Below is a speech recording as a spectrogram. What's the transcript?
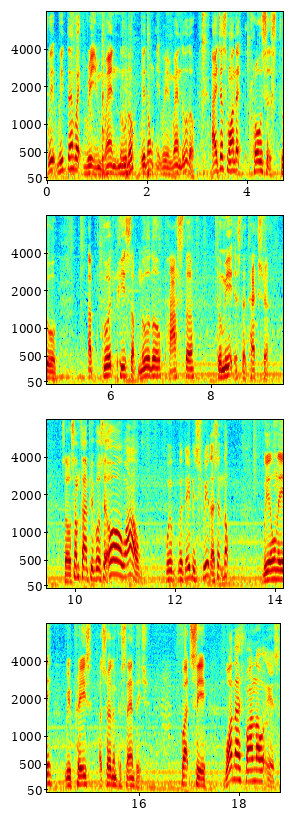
we, we never reinvent noodle. We don't reinvent noodle. I just want it closest to a good piece of noodle, pasta. To me, it's the texture. So sometimes people say, oh, wow, will, will they be sweet? I said, no. We only replace a certain percentage. But see, what I found out is,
